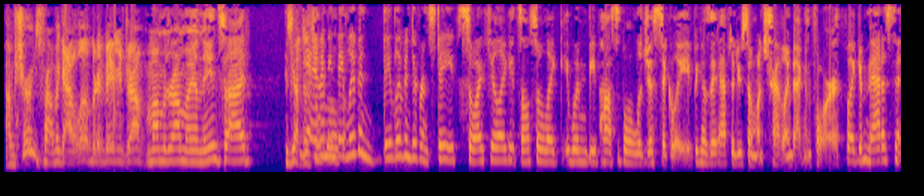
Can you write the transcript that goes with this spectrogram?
I'm sure he's probably got a little bit of baby drama, mama drama on the inside. He's got Yeah, and I mean they live in they live in different states, so I feel like it's also like it wouldn't be possible logistically because they'd have to do so much traveling back and forth. Like if Madison,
